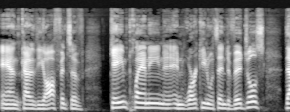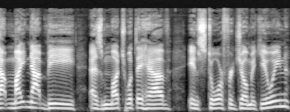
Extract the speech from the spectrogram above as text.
and kind of the offensive game planning and working with individuals that might not be as much what they have in store for Joe McEwing.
